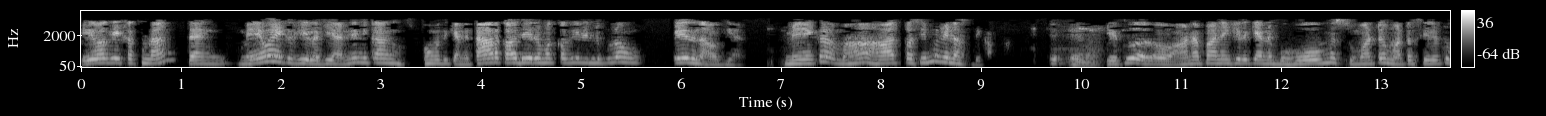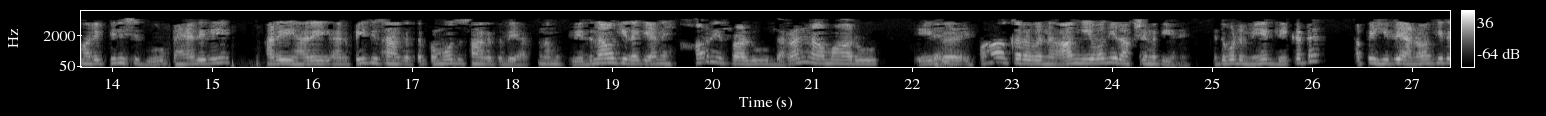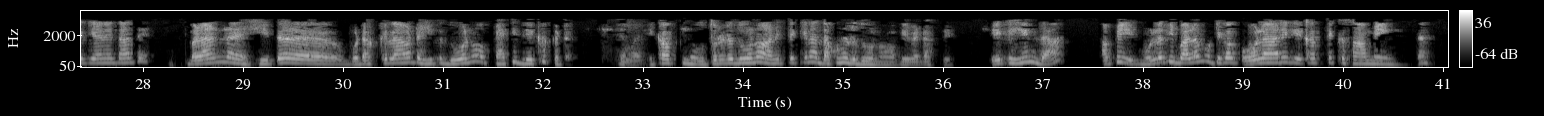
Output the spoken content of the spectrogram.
ඒ වගේ එකක් නම් දැන් මේවා එක කියලා කියන්නේ නිකන් කොහොමද කියන්නේ තාරකා දේරමක් වගේ වෙන්න පුළුවන් වේදනාව කියන්නේ මේක මහා හාත්පසින්ම වෙනස් දෙකක් හේතුව ආනාපානය කියලා කියන්නේ බොහෝම සුමට මට සිරට හරි පිරිසිදු පැහැදිලි හරි හරි අර ප්‍රීති සහගත ප්‍රමෝද සහගත දෙයක් නමුත් වේදනාව කියලා කියන්නේ හරි රළු දරන්න අමාරු ඒක එපා කරන ආන් ඒ වගේ ලක්ෂණ තියෙනවා. එතකොට මේ දෙකට අපේ හිත යනවා කියලා කියන්නේ තාත්තේ බලන්න හිත ගොඩක් වෙලාවට හිත දුවනවා පැති දෙකකට. එකක් උතුරට දුවනවා අනිත් එක්කෙනා දකුණට දුවනවා වගේ වැඩක් වෙන්නේ. ඒකින්ද අපි මුලදී බලමු ටිකක් ඕලාරික එකත් එක්ක සාමයෙන්.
